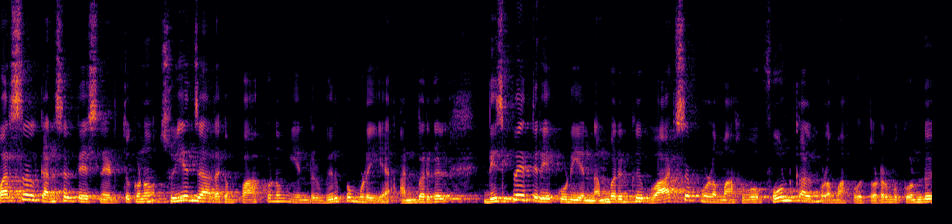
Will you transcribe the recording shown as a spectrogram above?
பர்சனல் கன்சல்டேஷன் எடுத்துக்கணும் சுய ஜாதகம் பார்க்கணும் என்று விருப்பமுடைய அன்பர்கள் டிஸ்பிளே தெரியக்கூடிய நம்பருக்கு வாட்ஸ்அப் மூலமாகவோ ஃபோன் கால் மூலமாகவோ தொடர்பு கொண்டு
